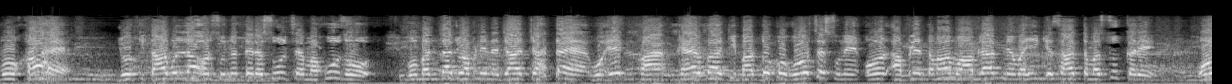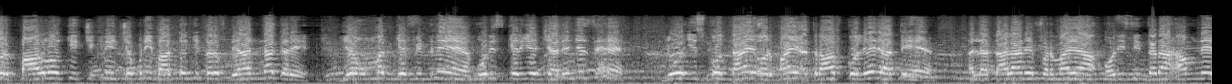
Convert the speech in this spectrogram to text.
वो खा है। जो किताबुल्ला और सुन्नत रसूल से मखूज हो, वो बंदा जो अपने नजात चाहता है, वो एक खैर खा की बातों को गौर से सुने और अपने तमाम मामला में वही के साथ तमस्क करे और पागलों की चिकनी चपड़ी बातों की तरफ़ ध्यान न करे। ये उम्मत के फितने हैं और इसके लिए चैलेंजेस हैं, जो इसको दाएँ और बाएँ अतराफ को ले जाते हैं। अल्लाह ताला ने फरमाया, और इसी तरह हमने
